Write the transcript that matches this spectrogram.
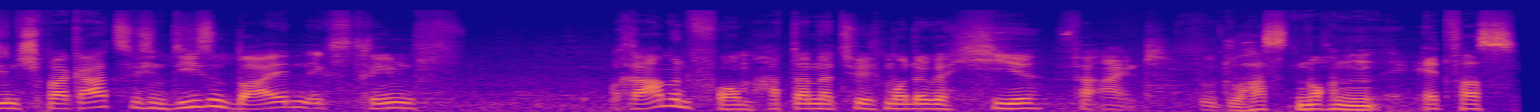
den Spagat zwischen diesen beiden extremen Rahmenform hat dann natürlich Mondegger hier vereint. Du, du, hast noch ein etwas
